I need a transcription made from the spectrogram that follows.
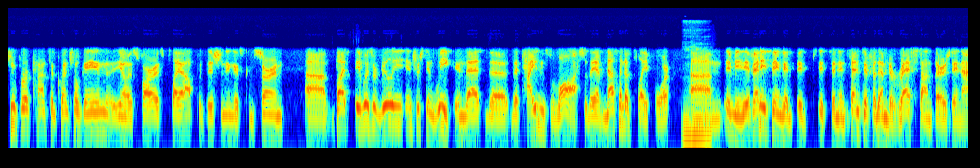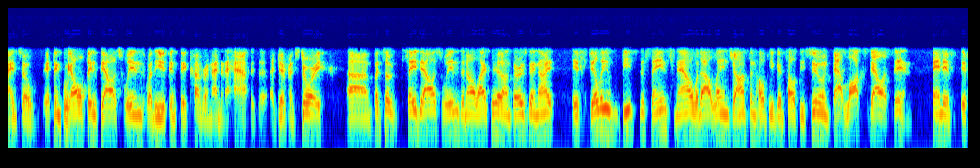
super consequential game, you know, as far as playoff positioning is concerned. Uh, but it was a really interesting week in that the the Titans lost, so they have nothing to play for. Mm-hmm. Um, I mean, if anything, it, it, it's an incentive for them to rest on Thursday night. So I think we all think Dallas wins. Whether you think they cover nine and a half is a, a different story. Uh, but so say Dallas wins in all likelihood on Thursday night. If Philly beats the Saints now without Lane Johnson, hope he gets healthy soon. That locks Dallas in. And if if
